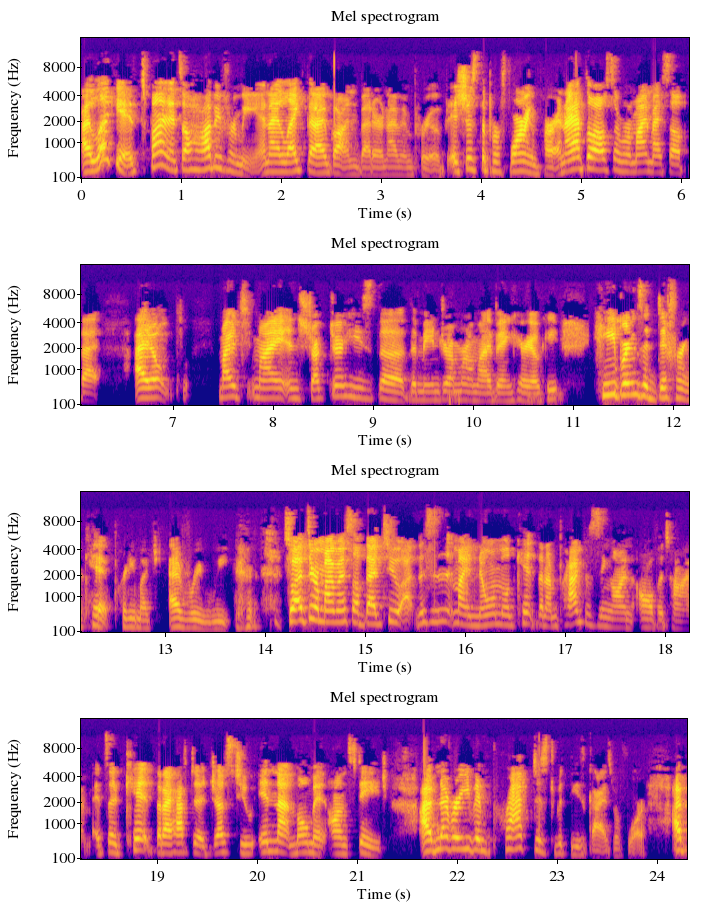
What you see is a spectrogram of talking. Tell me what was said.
I like it. It's fun. It's a hobby for me. And I like that I've gotten better and I've improved. It's just the performing part. And I have to also remind myself that I don't my my instructor, he's the the main drummer on live band karaoke. He brings a different kit pretty much every week. so I have to remind myself that too. This isn't my normal kit that I'm practicing on all the time. It's a kit that I have to adjust to in that moment on stage. I've never even practiced with these guys before. I've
